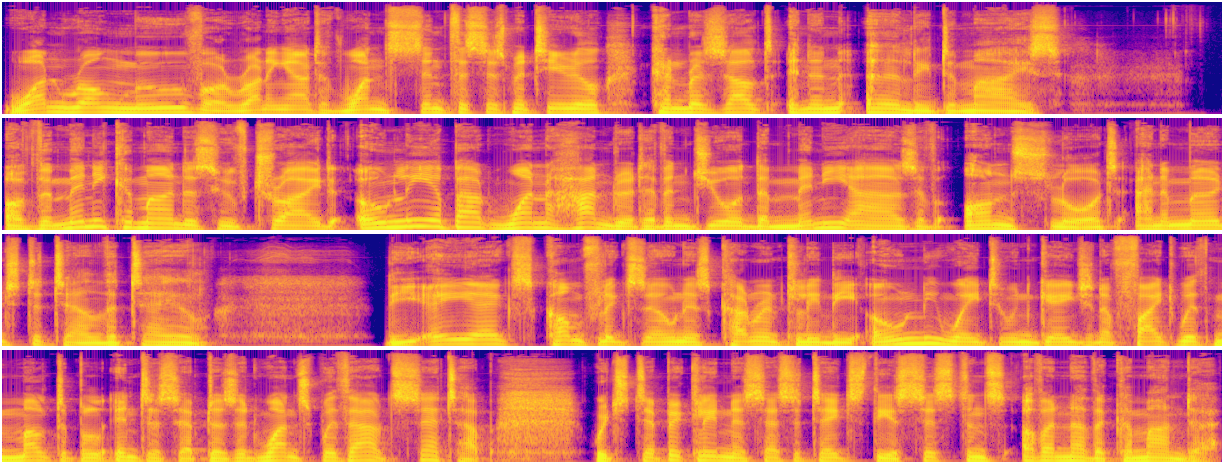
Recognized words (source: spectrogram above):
One wrong move or running out of one synthesis material can result in an early demise. Of the many commanders who've tried, only about 100 have endured the many hours of onslaught and emerged to tell the tale. The AX conflict zone is currently the only way to engage in a fight with multiple interceptors at once without setup, which typically necessitates the assistance of another commander.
